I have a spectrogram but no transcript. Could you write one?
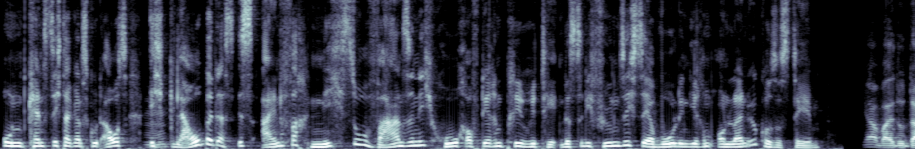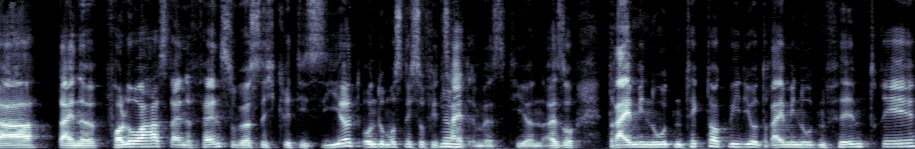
und kennst dich da ganz gut aus. Mhm. Ich glaube, das ist einfach nicht so wahnsinnig hoch auf deren Prioritätenliste. Die fühlen sich sehr wohl in ihrem Online-Ökosystem. Ja, weil du da deine Follower hast, deine Fans, du wirst nicht kritisiert und du musst nicht so viel ja. Zeit investieren. Also drei Minuten TikTok-Video, drei Minuten Filmdreh.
